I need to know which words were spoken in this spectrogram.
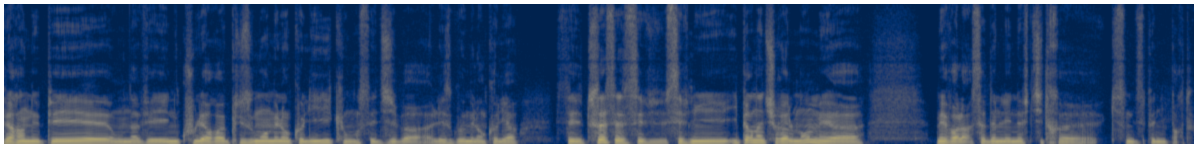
vers un EP. On avait une couleur plus ou moins mélancolique. On s'est dit, bah, let's go, Mélancolia. Tout ça, c'est, venu hyper naturellement, mais, euh, mais voilà, ça donne les neuf titres euh, qui sont disponibles partout.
